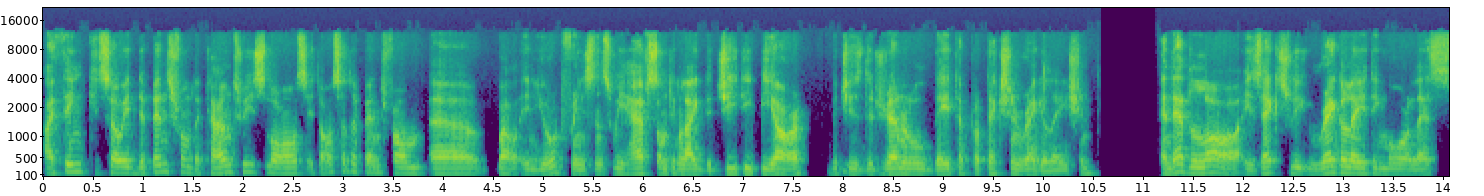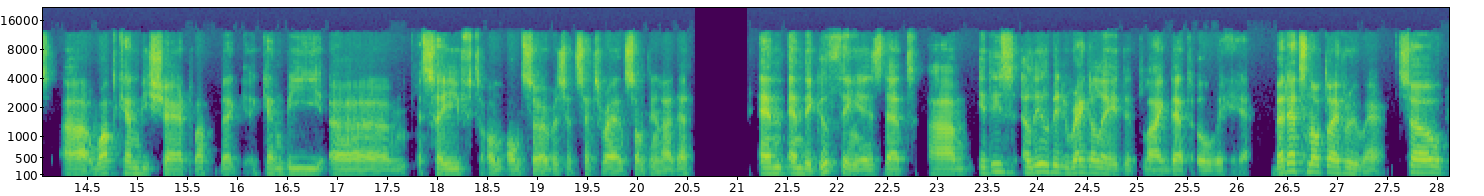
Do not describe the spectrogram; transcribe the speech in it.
I think so. It depends from the country's laws. It also depends from, uh, well, in Europe, for instance, we have something like the GDPR, which is the General Data Protection Regulation. And that law is actually regulating more or less uh, what can be shared, what can be um, saved on, on servers, etc., and something like that. And, and the good thing is that um, it is a little bit regulated like that over here, but that's not everywhere. So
